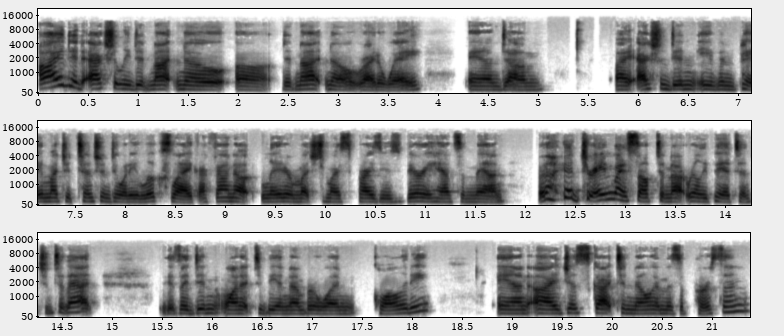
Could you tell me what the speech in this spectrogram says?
I did actually did not know uh, did not know right away, and um, I actually didn't even pay much attention to what he looks like. I found out later, much to my surprise, he was a very handsome man. But I had trained myself to not really pay attention to that because I didn't want it to be a number one quality. And I just got to know him as a person,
